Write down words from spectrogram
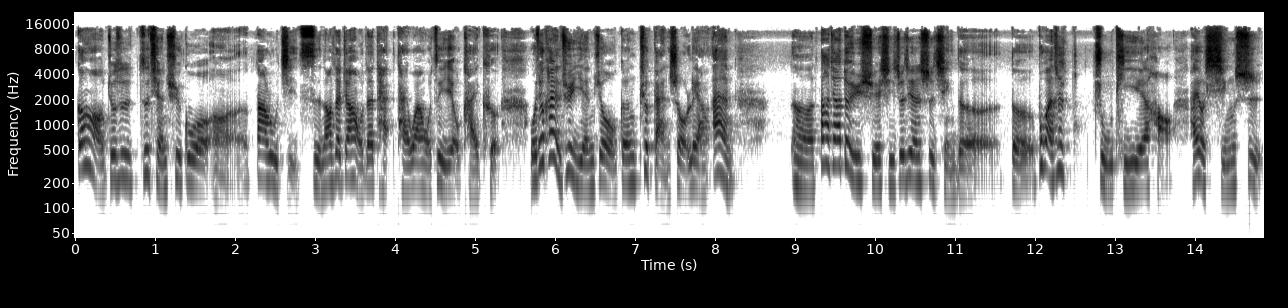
刚好就是之前去过呃大陆几次，然后再加上我在台台湾，我自己也有开课，我就开始去研究跟去感受两岸呃大家对于学习这件事情的的，不管是主题也好，还有形式，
